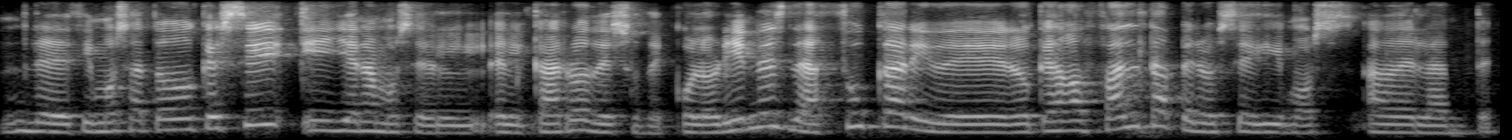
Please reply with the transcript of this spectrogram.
le decimos a todo que sí y llenamos el, carro de eso, de colorines, de azúcar y de lo que haga falta, pero seguimos adelante.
